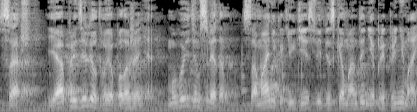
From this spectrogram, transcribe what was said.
Саш, я определил твое положение. Мы выйдем следом. Сама никаких действий без команды не предпринимай.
